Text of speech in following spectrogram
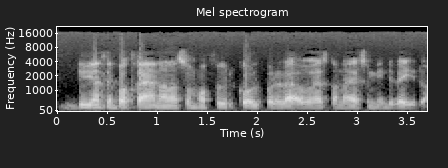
det är egentligen bara tränarna som har full koll på det där och hästarna är som individer.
